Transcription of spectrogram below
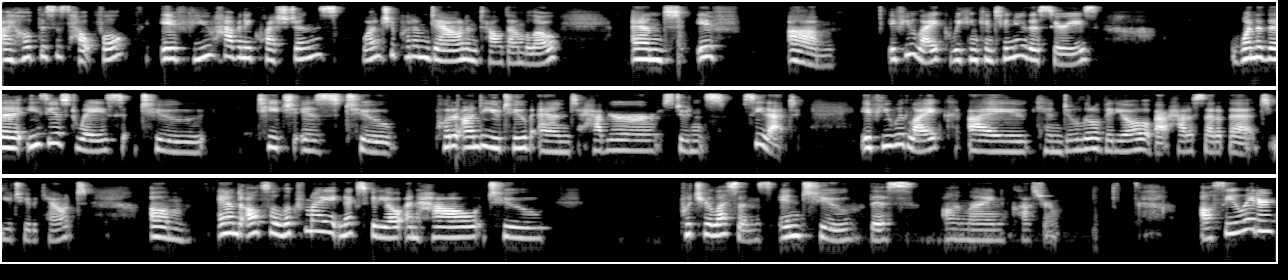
I hope this is helpful. If you have any questions, why don't you put them down and tell down below. And if um, if you like, we can continue this series. One of the easiest ways to teach is to put it onto YouTube and have your students see that. If you would like, I can do a little video about how to set up that YouTube account. Um, and also look for my next video on how to put your lessons into this online classroom. I'll see you later.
